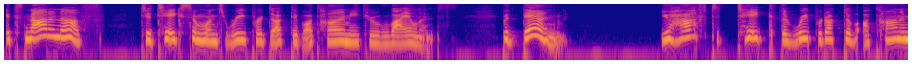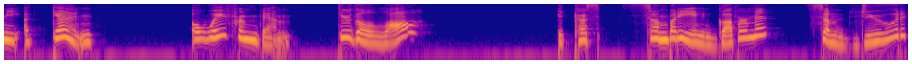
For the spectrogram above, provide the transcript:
It's not enough to take someone's reproductive autonomy through violence. But then you have to take the reproductive autonomy again away from them through the law because somebody in government, some dude,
